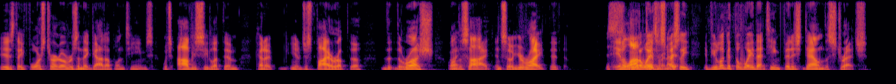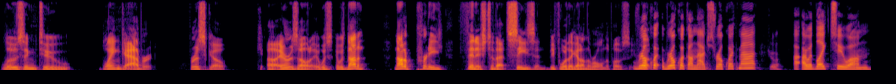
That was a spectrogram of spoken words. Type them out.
is they forced turnovers and they got up on teams, which obviously let them kind of you know just fire up the the, the rush on Right. the side. And so you're right that This in a lot of ways, different. I- especially if you look at the way that team finished down the stretch, losing to Blaine Gabbert, Frisco, uh, Arizona. It was it was not a not a pretty finish to that season before they got on the roll in the postseason. Real quick, real quick on that, just real quick, Matt. Sure. I, I would like to. Um,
